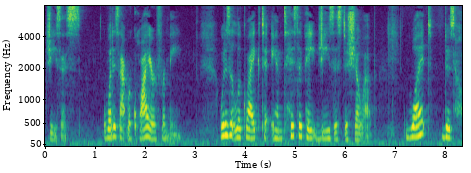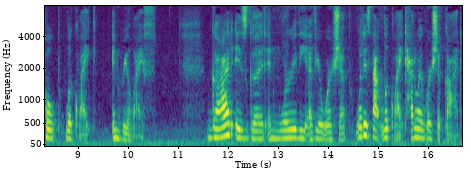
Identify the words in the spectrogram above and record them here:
Jesus? What does that require from me? What does it look like to anticipate Jesus to show up? What does hope look like in real life? God is good and worthy of your worship. What does that look like? How do I worship God?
